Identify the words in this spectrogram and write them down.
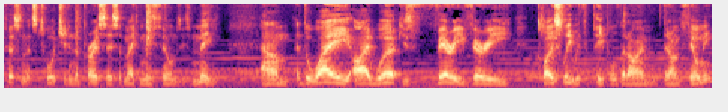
person that's tortured in the process of making these films is me. Um, the way I work is very, very closely with the people that I'm that I'm filming.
